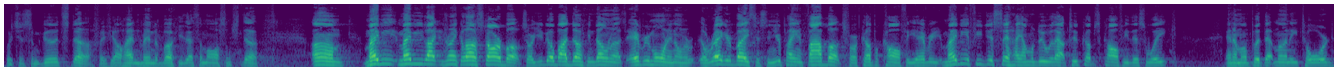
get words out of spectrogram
which is some good stuff. If y'all hadn't been to Buc-ee's, that's some awesome stuff. Um, maybe, maybe you like to drink a lot of Starbucks or you go by Dunkin' Donuts every morning on a, a regular basis and you're paying five bucks for a cup of coffee every. Maybe if you just said, hey, I'm going to do without two cups of coffee this week and I'm going to put that money toward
